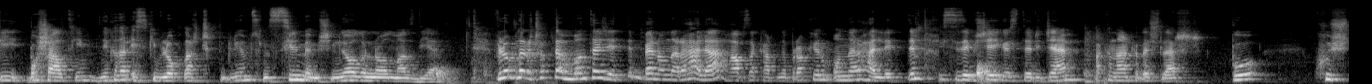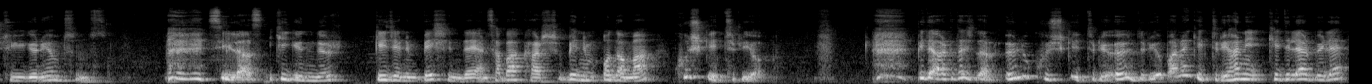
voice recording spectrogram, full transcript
bir boşaltayım. Ne kadar eski vloglar çıktı biliyor musunuz? Silmemişim ne olur ne olmaz diye. Vlogları çoktan montaj ettim. Ben onları hala hafıza kartına bırakıyorum. Onları hallettim. Size bir şey göstereceğim. Bakın arkadaşlar. Bu kuş tüyü görüyor musunuz? Silas iki gündür gecenin beşinde yani sabah karşı benim odama kuş getiriyor. Bir de arkadaşlar ölü kuş getiriyor, öldürüyor, bana getiriyor. Hani kediler böyle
